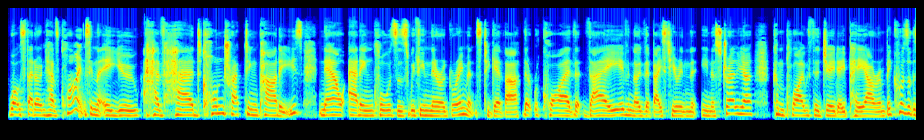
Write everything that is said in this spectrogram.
whilst they don't have clients in the EU, have had contracting parties now adding clauses within their agreements together that require that they, even though they're based here in the, in Australia, comply with the GDPR. And because of the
